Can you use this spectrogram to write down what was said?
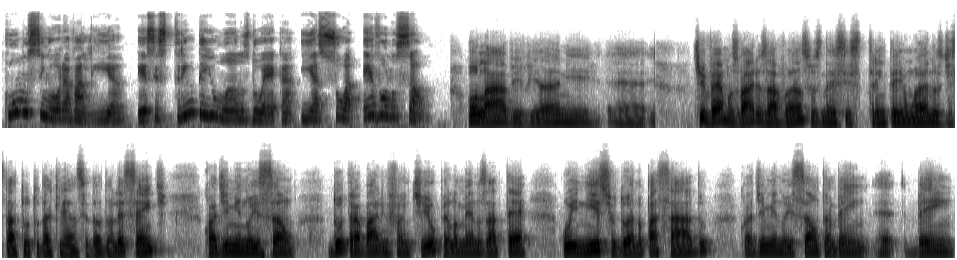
como o senhor avalia esses 31 anos do ECA e a sua evolução? Olá, Viviane. É, tivemos vários avanços nesses 31 anos de Estatuto da Criança e do Adolescente, com a diminuição do trabalho infantil, pelo menos até o início do ano passado, com a diminuição também é, bem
